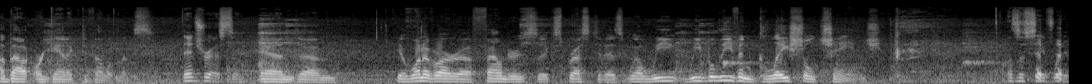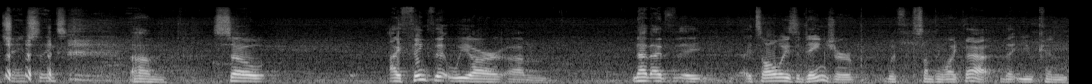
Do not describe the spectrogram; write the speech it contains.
about organic developments. Interesting. And um, you know, one of our uh, founders expressed it as well. We we believe in glacial change. That's a safe way to change things. So I think that we are. Um, not. I, it's always a danger with something like that that you can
